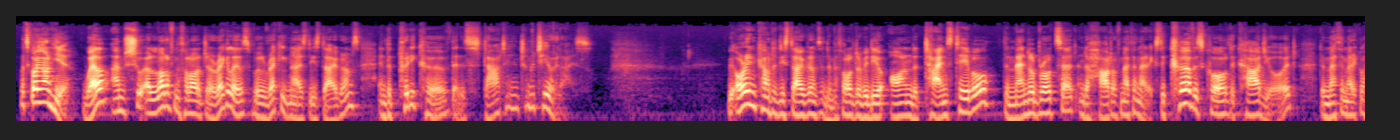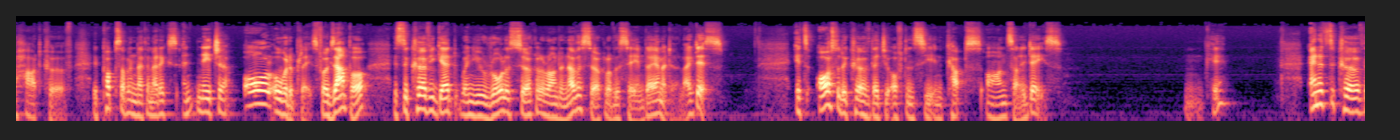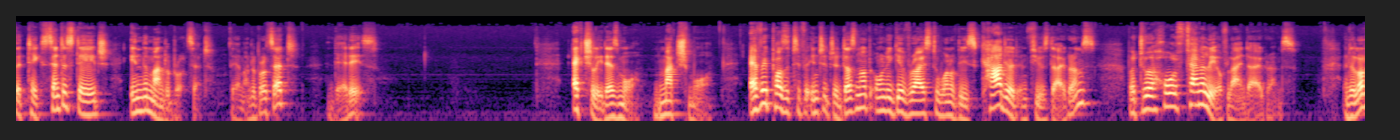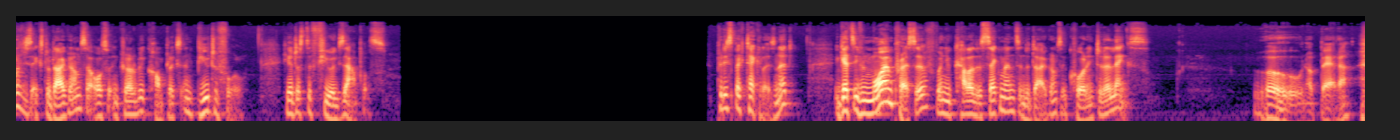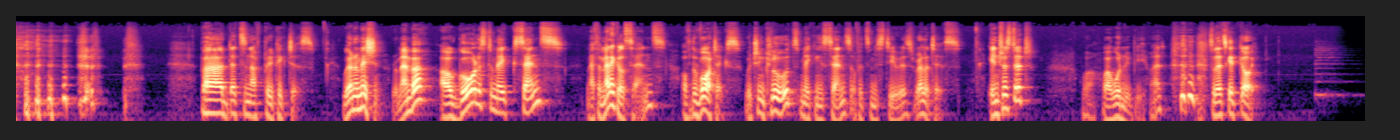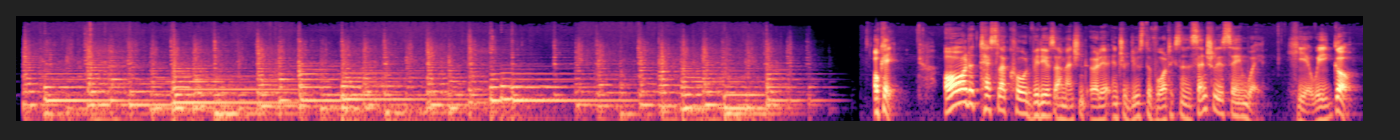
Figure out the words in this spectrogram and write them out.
what's going on here? Well, I'm sure a lot of Mathologer regulars will recognize these diagrams and the pretty curve that is starting to materialize. We already encountered these diagrams in the Mathologer video on the times table, the Mandelbrot set and the heart of mathematics. The curve is called the cardioid, the mathematical heart curve. It pops up in mathematics and nature all over the place. For example, it's the curve you get when you roll a circle around another circle of the same diameter, like this. It's also the curve that you often see in cups on sunny days. Okay. And it's the curve that takes center stage in the Mandelbrot set. There Mandelbrot set, and there it is. Actually, there's more, much more. Every positive integer does not only give rise to one of these cardioid-infused diagrams, but to a whole family of line diagrams. And a lot of these extra diagrams are also incredibly complex and beautiful. Here are just a few examples. Pretty spectacular, isn't it? It gets even more impressive when you color the segments in the diagrams according to their lengths. Whoa, not bad, huh? but that's enough pretty pictures. We're on a mission, remember? Our goal is to make sense, mathematical sense, of the vortex, which includes making sense of its mysterious relatives. Interested? Well, why wouldn't we be, right? so let's get going. Okay, all the Tesla code videos I mentioned earlier introduce the vortex in essentially the same way. Here we go.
